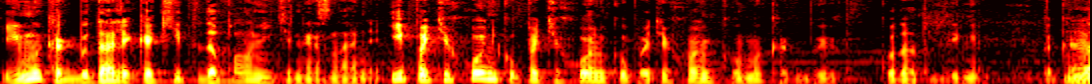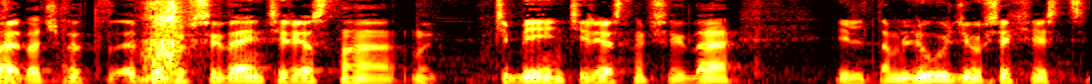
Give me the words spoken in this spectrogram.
И мы как бы дали какие-то дополнительные знания. И потихоньку, потихоньку, потихоньку мы как бы куда-то двигаем. Такая да, задача. Это, это же всегда интересно, ну, тебе интересно всегда, или там люди, у всех есть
